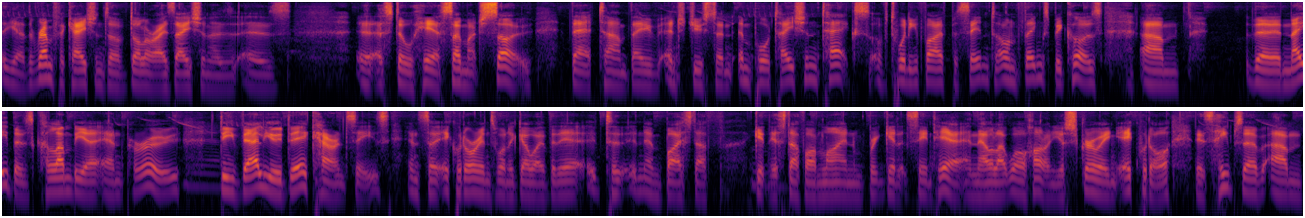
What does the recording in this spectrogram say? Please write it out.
yeah the ramifications of dollarization is is are still here, so much so that um, they've introduced an importation tax of 25% on things because um, the neighbors, Colombia and Peru, yeah. devalued their currencies, and so Ecuadorians want to go over there to and buy stuff. Get their mm. stuff online and get it sent here, and they were like, "Well, hold on, you're screwing Ecuador." There's heaps of um,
